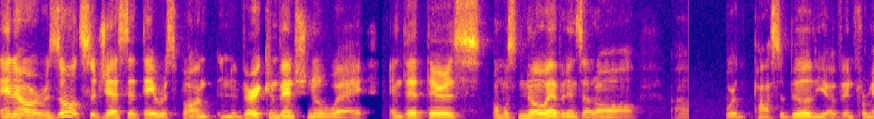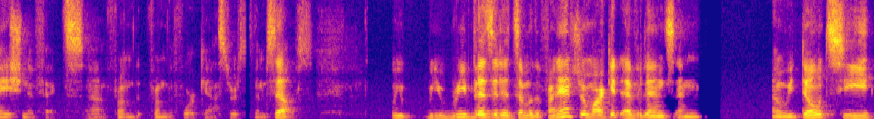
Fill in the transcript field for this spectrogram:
and our results suggest that they respond in a very conventional way and that there's almost no evidence at all uh, for the possibility of information effects uh, from, the, from the forecasters themselves. We, we revisited some of the financial market evidence and, and we don't see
